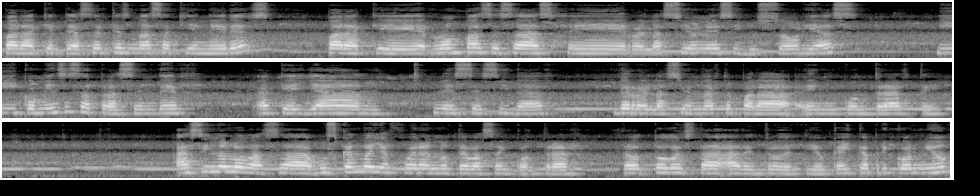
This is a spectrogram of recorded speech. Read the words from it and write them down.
para que te acerques más a quien eres, para que rompas esas eh, relaciones ilusorias y comienzas a trascender aquella necesidad de relacionarte para encontrarte. Así no lo vas a, buscando allá afuera no te vas a encontrar. Todo, está adentro de ti, ¿ok? Capricornio,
